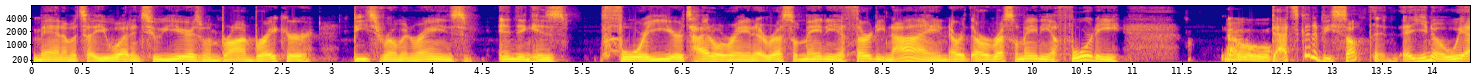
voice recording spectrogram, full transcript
Man, I'm gonna tell you what, in two years, when Bron Breakker beats Roman Reigns, ending his four year title reign at WrestleMania 39 or, or WrestleMania 40. No, that's going to be something. Uh, you know, we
